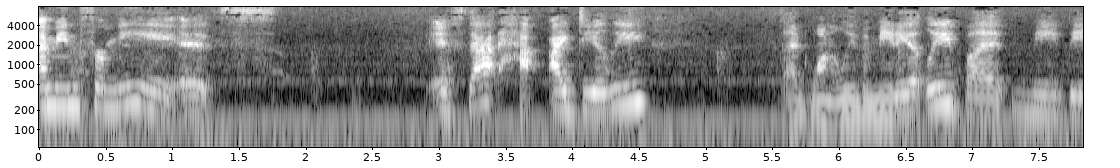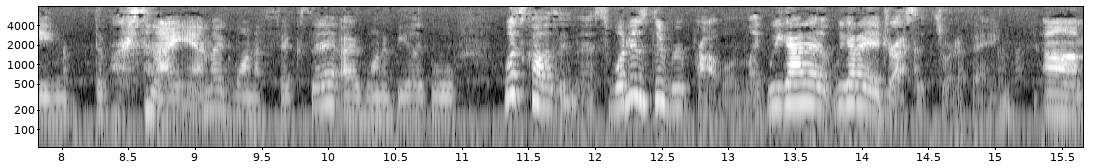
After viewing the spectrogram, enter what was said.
I mean, for me, it's if that ha- ideally, I'd want to leave immediately. But me being the person I am, I'd want to fix it. I'd want to be like, well, what's causing this? What is the root problem? Like, we gotta we gotta address it, sort of thing. Um,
